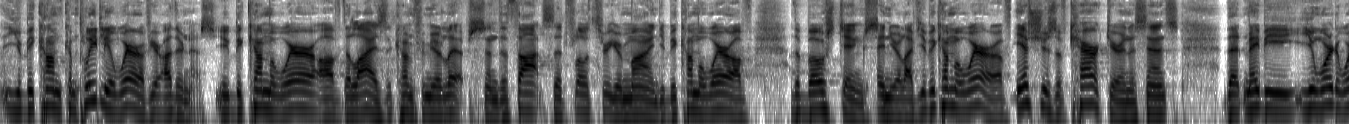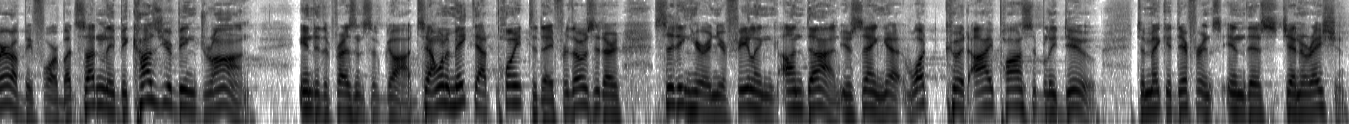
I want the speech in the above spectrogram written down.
you become completely aware of your otherness. You become aware of the lies that come from your lips and the thoughts that flow through your mind. You become aware of the boastings in your life. You become aware of issues of character, in a sense, that maybe you weren't aware of before. But suddenly, because you're being drawn into the presence of God. See, I want to make that point today for those that are sitting here and you're feeling undone. You're saying, What could I possibly do to make a difference in this generation?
